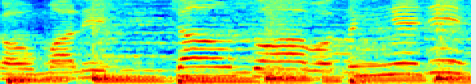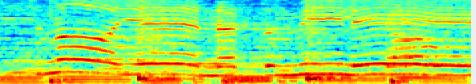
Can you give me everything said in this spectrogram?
ကောင်းပါလေချောင်းသွားဖို့တငယ်ချင်းကျွန်တော်ရဲ့နဲ့သမီးလေး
